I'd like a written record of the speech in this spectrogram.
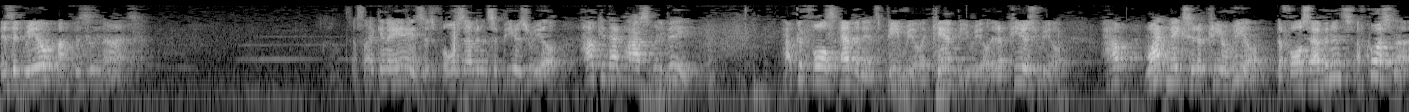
Is it real? Obviously not. Just like in AA, it says false evidence appears real. How could that possibly be? How could false evidence be real? It can't be real. It appears real. How, what makes it appear real? The false evidence? Of course not.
